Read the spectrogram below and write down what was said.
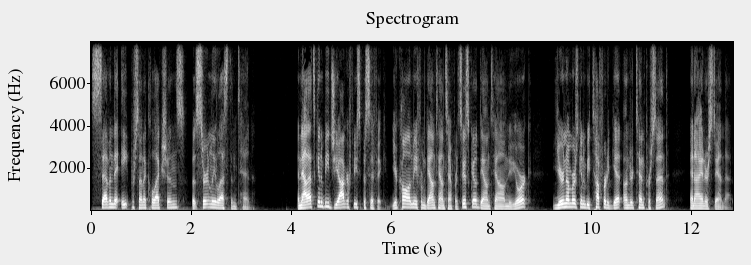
seven to eight percent of collections, but certainly less than ten. And now that's going to be geography specific. You're calling me from downtown San Francisco, downtown New York. Your number is going to be tougher to get under 10%, and I understand that.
